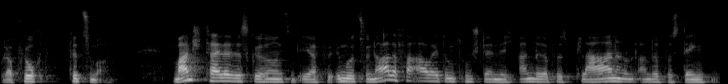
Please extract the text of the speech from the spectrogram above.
oder Flucht fit zu machen. Manche Teile des Gehirns sind eher für emotionale Verarbeitung zuständig, andere fürs Planen und andere fürs Denken.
